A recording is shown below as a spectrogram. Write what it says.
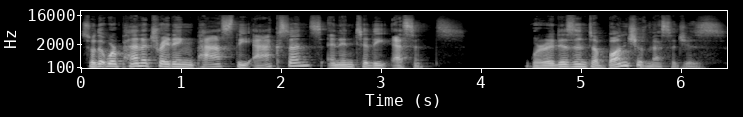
so that we're penetrating past the accents and into the essence where it isn't a bunch of messages.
